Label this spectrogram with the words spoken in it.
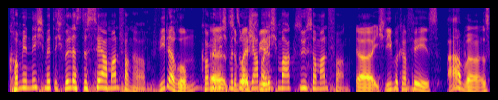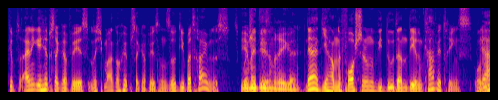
Komm mir nicht mit, ich will das Dessert am Anfang haben. Wiederum, Komm mir äh, nicht mit zum so, Beispiel, ja, aber ich mag süß am Anfang. äh, ich liebe Cafés, aber es gibt einige Hipster-Cafés und ich mag auch Hipster-Cafés und so, die übertreiben das. Ja, mit diesen Regeln. Ja, die haben eine Vorstellung, wie du dann deren Kaffee trinkst. Und ja,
